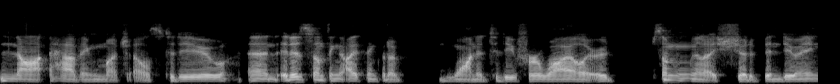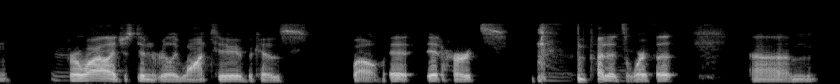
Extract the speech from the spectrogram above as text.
not having much else to do and it is something i think that i've wanted to do for a while or something that i should have been doing for a while i just didn't really want to because well it it hurts Mm, but it's Yeah. worth it. Um,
